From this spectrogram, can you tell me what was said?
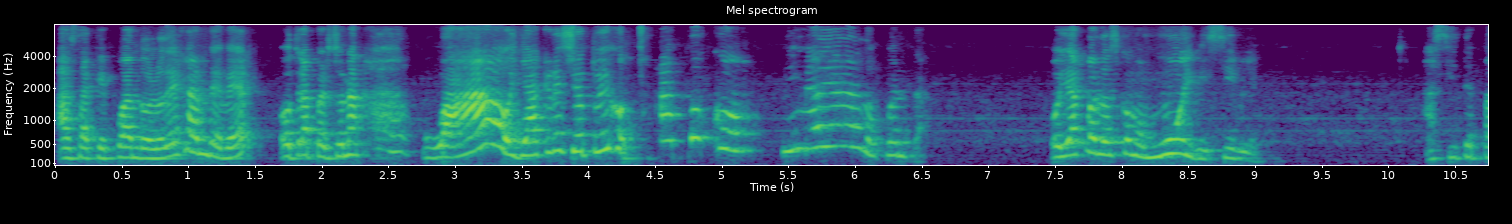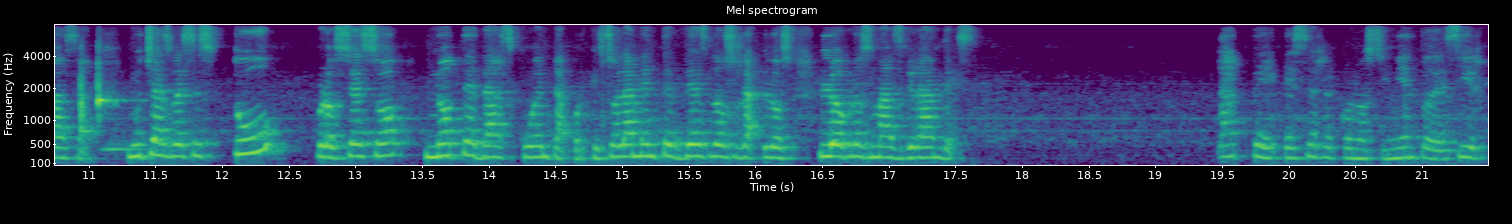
Hasta que cuando lo dejan de ver, otra persona, wow, ya creció tu hijo. ¿A poco? Ni me había dado cuenta. O ya cuando es como muy visible. Así te pasa. Muchas veces tú proceso no te das cuenta porque solamente ves los, los logros más grandes. Date ese reconocimiento de decir,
